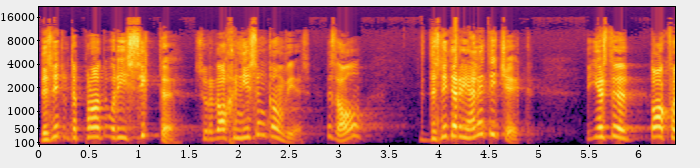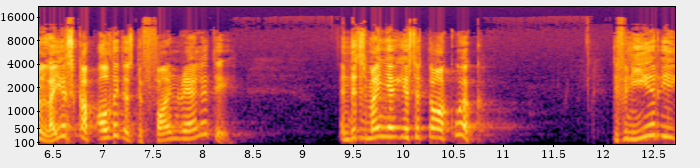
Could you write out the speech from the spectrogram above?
Dis net om te praat oor die siekte sodat daar genesing kan wees. Dis al. Dis net 'n reality check. Die eerste taak van leierskap altyd is define reality. En dit is my en jou eerste taak ook. Definieer die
